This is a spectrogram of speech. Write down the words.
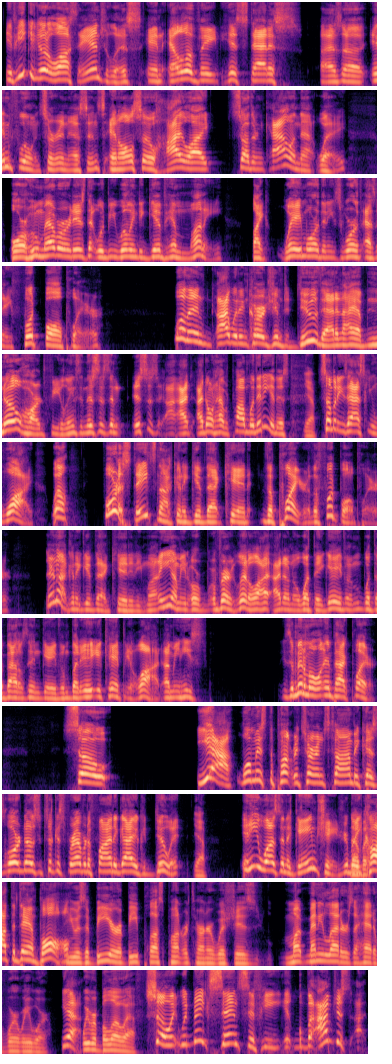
if he could go to Los Angeles and elevate his status as a influencer in essence, and also highlight Southern Cal in that way, or whomever it is that would be willing to give him money, like way more than he's worth as a football player, well, then I would encourage him to do that. And I have no hard feelings. And this isn't, this is, I, I don't have a problem with any of this. Yeah. Somebody's asking why. Well, Florida State's not going to give that kid, the player, the football player, they're not going to give that kid any money. I mean, or, or very little. I, I don't know what they gave him, what the Battle's End gave him, but it, it can't be a lot. I mean, he's he's a minimal impact player. So, yeah, we'll miss the punt returns, Tom, because Lord knows it took us forever to find a guy who could do it. Yeah. And he wasn't a game changer, but No, he caught the damn ball. He was a B or a B plus punt returner, which is mu- many letters ahead of where we were. yeah. We were below F. So it would make sense if he, it, but I'm just, I,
